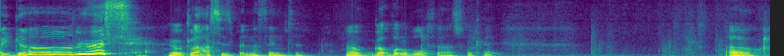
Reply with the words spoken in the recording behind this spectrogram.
My god, look at this. Got glasses, but nothing to. Oh, got a bottle of water, that's okay. Oh.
